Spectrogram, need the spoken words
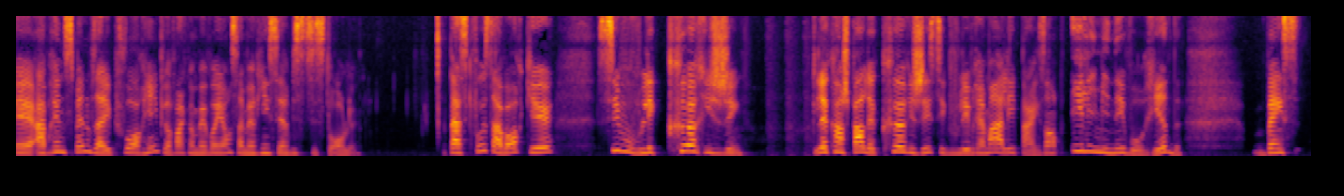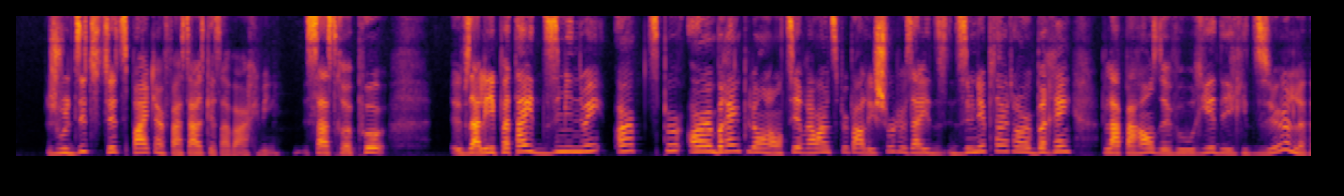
euh, après une semaine, vous allez plus voir rien, puis vous faire comme, ben voyons, ça m'a rien servi cette histoire-là. Parce qu'il faut savoir que si vous voulez corriger, là, quand je parle de corriger, c'est que vous voulez vraiment aller, par exemple, éliminer vos rides, ben je vous le dis tout de suite, c'est pas avec un facial que ça va arriver. Ça sera pas vous allez peut-être diminuer un petit peu, un brin, puis là, on, tire vraiment un petit peu par les cheveux, vous allez diminuer peut-être un brin l'apparence de vos rides et ridules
